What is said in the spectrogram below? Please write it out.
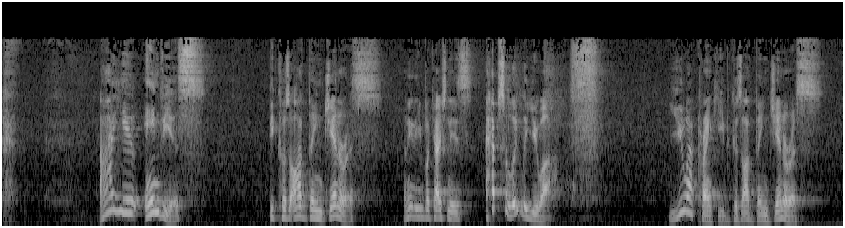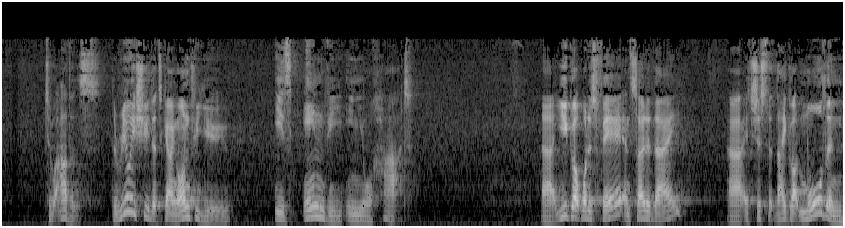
are you envious because I've been generous? I think the implication is absolutely you are. You are cranky because I've been generous to others. The real issue that's going on for you is envy in your heart. Uh, you got what is fair, and so did they. Uh, it's just that they got more than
